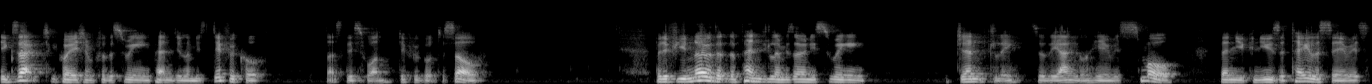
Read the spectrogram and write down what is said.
exact equation for the swinging pendulum is difficult, that's this one, difficult to solve. But if you know that the pendulum is only swinging gently, so the angle here is small, then you can use a Taylor series.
